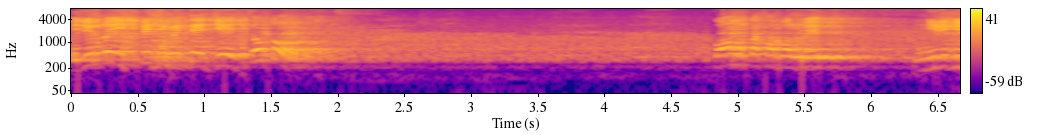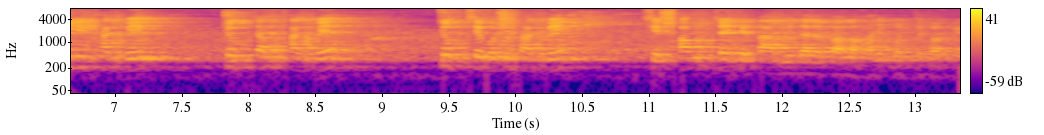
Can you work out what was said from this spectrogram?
এই জন্য এই পৃথিবীতে যে যত কম কথা বলবে, নিরিবিলি থাকবে, চুপচাপ থাকবে, চুপচে বসে থাকবে, সে সব চাইতে তার মিজানের পাল্লা ভারী করতে পারবে।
